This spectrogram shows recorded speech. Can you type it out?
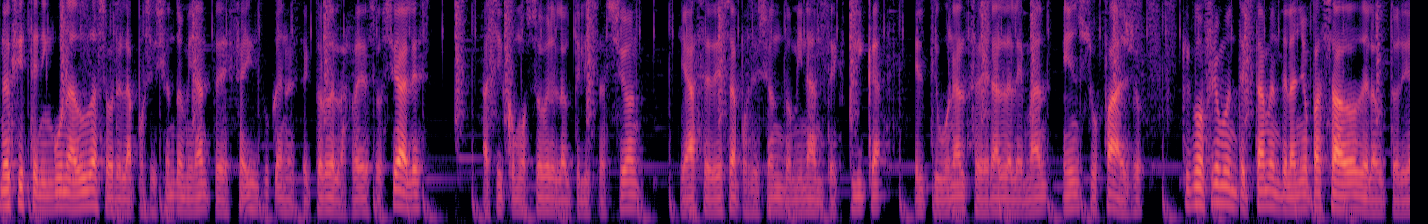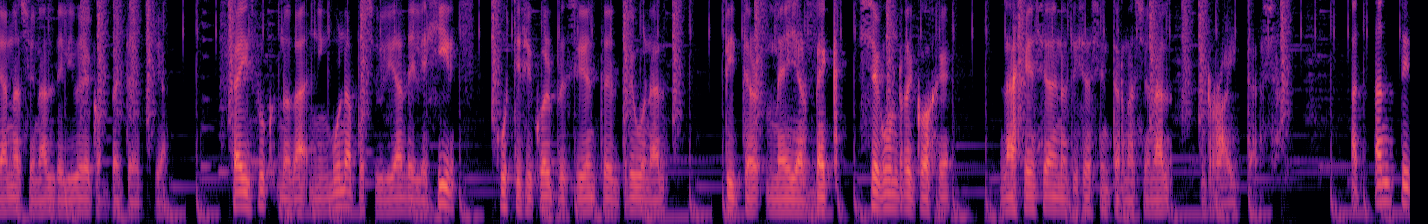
No existe ninguna duda sobre la posición dominante de Facebook en el sector de las redes sociales, así como sobre la utilización que hace de esa posición dominante, explica el Tribunal Federal Alemán en su fallo, que confirma un dictamen del año pasado de la Autoridad Nacional de Libre Competencia. Facebook no da ninguna posibilidad de elegir, justificó el presidente del tribunal, Peter Meyer-Beck, según recoge la agencia de noticias internacional Reuters. Ante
